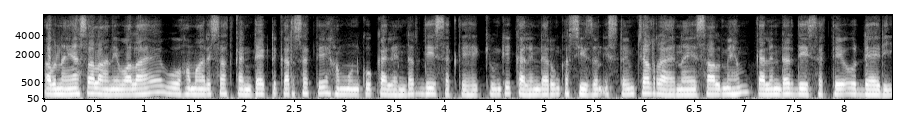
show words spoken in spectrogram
اب نیا سال آنے والا ہے، وہ ہمارے ساتھ کنٹیکٹ کر سکتے ہیں، ہم ان کو کیلنڈر دے سکتے ہیں، کیونکہ کیلنڈروں کا سیزن اس ٹائم چل رہا ہے۔ نئے سال میں ہم کیلنڈر دے سکتے ہیں اور ڈائری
